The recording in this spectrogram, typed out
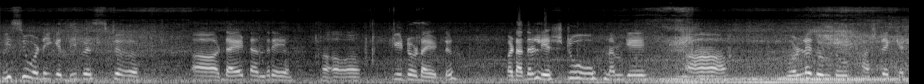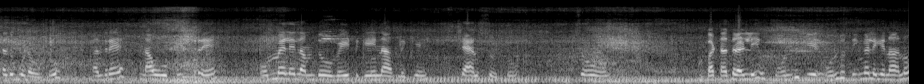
ಪಿ ಸಿ ಒಡಿಗೆ ದಿ ಬೆಸ್ಟ್ ಡಯಟ್ ಅಂದರೆ ಕೀಟೋ ಡಯಟ್ ಬಟ್ ಅದರಲ್ಲಿ ಎಷ್ಟು ನಮಗೆ ಒಳ್ಳೆಯದುಂಟು ಅಷ್ಟೇ ಕೆಟ್ಟದ್ದು ಕೂಡ ಉಂಟು. ಅಂದರೆ ನಾವು ಬಿಟ್ಟರೆ ಒಮ್ಮೆಲೆ ನಮ್ಮದು ವೆಯ್ಟ್ ಗೇನ್ ಆಗಲಿಕ್ಕೆ ಚಾನ್ಸ್ ಉಂಟು. ಸೊ ಬಟ್ ಅದರಲ್ಲಿ ಒಂದು ಕೆ ಒಂದು ತಿಂಗಳಿಗೆ ನಾನು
